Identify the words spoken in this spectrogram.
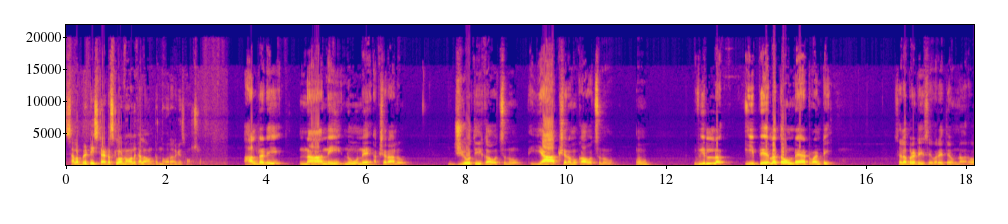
సెలబ్రిటీ స్టేటస్లో ఉన్న వాళ్ళకి ఎలా ఉంటుంది ఓవరాల్గా సంవత్సరం ఆల్రెడీ నా నీ నువ్వు నే అక్షరాలు జ్యోతి కావచ్చును యా అక్షరము కావచ్చును? వీళ్ళ ఈ పేర్లతో ఉండేటువంటి సెలబ్రిటీస్ ఎవరైతే ఉన్నారో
